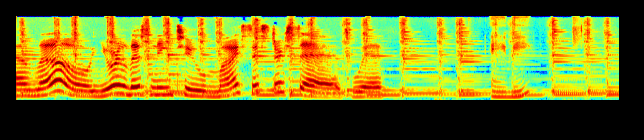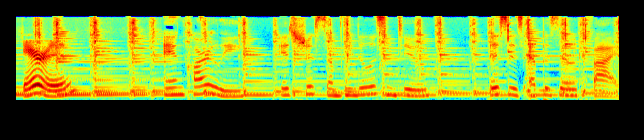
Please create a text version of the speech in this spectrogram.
Hello, you're listening to My Sister Says with Amy, Erin, and Carly. It's just something to listen to. This is episode 5.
